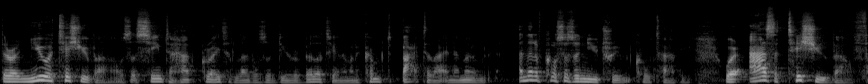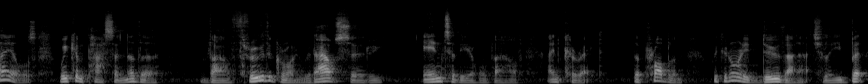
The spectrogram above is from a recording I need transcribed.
there are newer tissue valves that seem to have greater levels of durability, and I'm going to come back to that in a moment. And then, of course, there's a new treatment called TAVI, where as a tissue valve fails, we can pass another valve through the groin without surgery into the old valve and correct the problem. We can already do that actually, but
